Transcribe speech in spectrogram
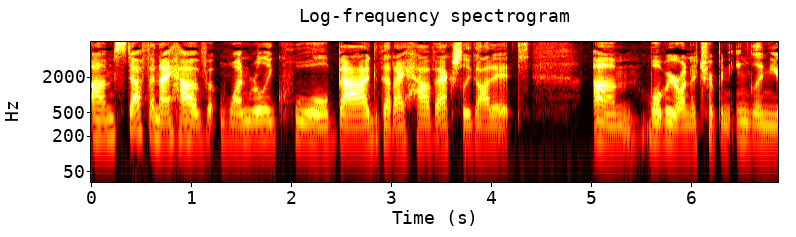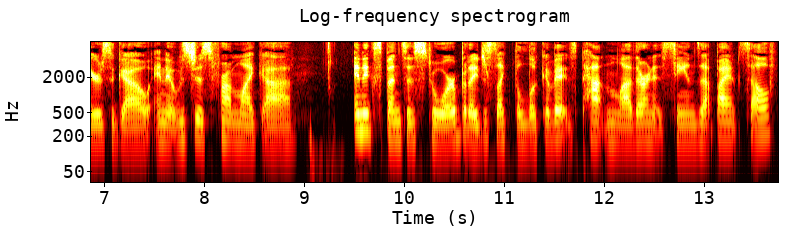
um, stuff, and I have one really cool bag that I have actually got it um, while we were on a trip in England years ago, and it was just from like a inexpensive store, but I just like the look of it. It's patent leather and it stands up by itself.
